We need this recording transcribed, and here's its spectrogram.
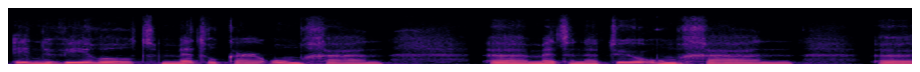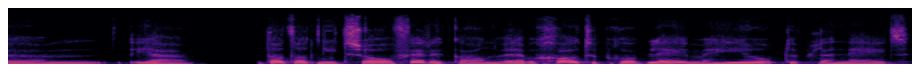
in de wereld met elkaar omgaan, uh, met de natuur omgaan, um, ja, dat dat niet zo verder kan. We hebben grote problemen hier op de planeet.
